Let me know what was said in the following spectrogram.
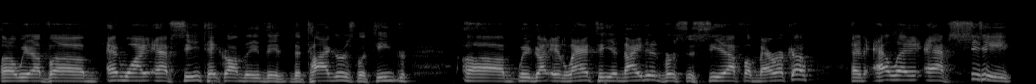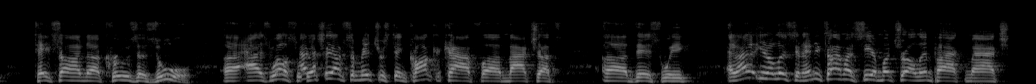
Uh, we have um, NYFC take on the, the, the Tigers, the Tigre. Um, we've got Atlanta United versus CF America. And LAFC takes on uh, Cruz Azul uh, as well. So we actually have some interesting CONCACAF matchups this week. And I, you know, listen, anytime I see a Montreal Impact match,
